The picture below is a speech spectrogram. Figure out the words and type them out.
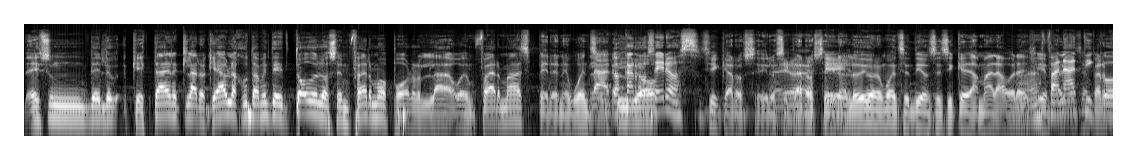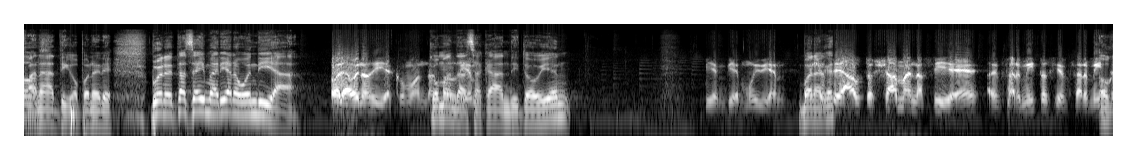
es un de lo- que está, claro, que habla justamente de todos los enfermos por la, o enfermas, pero en el buen Claro. Los sentido. carroceros. Sí, carroceros, sí, carroceros. sí. Lo digo en el buen sentido, no sé si queda mal ahora Ah, decir enfermos, fanáticos. fanáticos, ponele. Bueno, estás ahí, Mariano, buen día. Hola, buenos días, ¿cómo andas? ¿Cómo ¿Todo andás bien? acá, Andy? ¿Todo bien? Bien, bien, muy bien. Bueno, Ellos acá- se autollaman así, ¿eh? Enfermitos y enfermitas. Ok,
